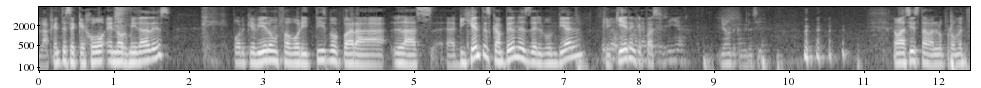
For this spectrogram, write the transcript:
la gente se quejó enormidades porque vieron favoritismo para las eh, vigentes campeones del mundial que quieren que pase. Yo no te cambié la silla. no, así estaba, lo prometo.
